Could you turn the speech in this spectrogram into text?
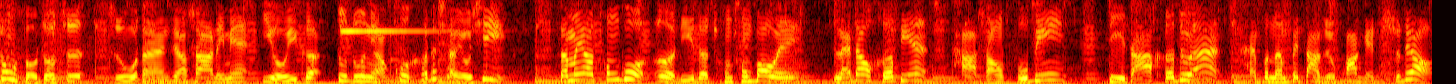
众所周知，《植物大战僵尸二》里面有一个渡渡鸟过河的小游戏，咱们要通过鳄梨的重重包围，来到河边，踏上浮冰，抵达河对岸，还不能被大嘴花给吃掉。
